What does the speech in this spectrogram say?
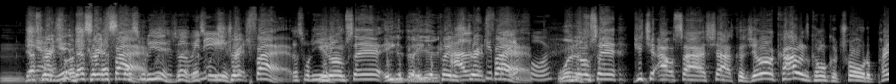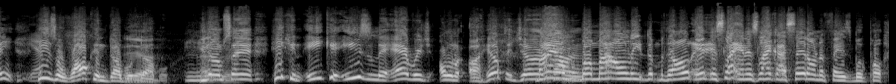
That's Yeah. right. Yeah, A that's, stretch that's, that's what he is. is Yeah, that's what he is. Stretch five. That's what he You know what I'm saying? He You can play. He think can play the stretch can play five. four. You know what I'm saying? Get your outside shots because John Collins gonna control the paint. Yep. He's a walking double Yeah. double. You know what I'm saying? He can he can easily average on a, a healthy John My own, Collins. but my only, the, the only, it's like, and it's like I said on the Facebook post.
